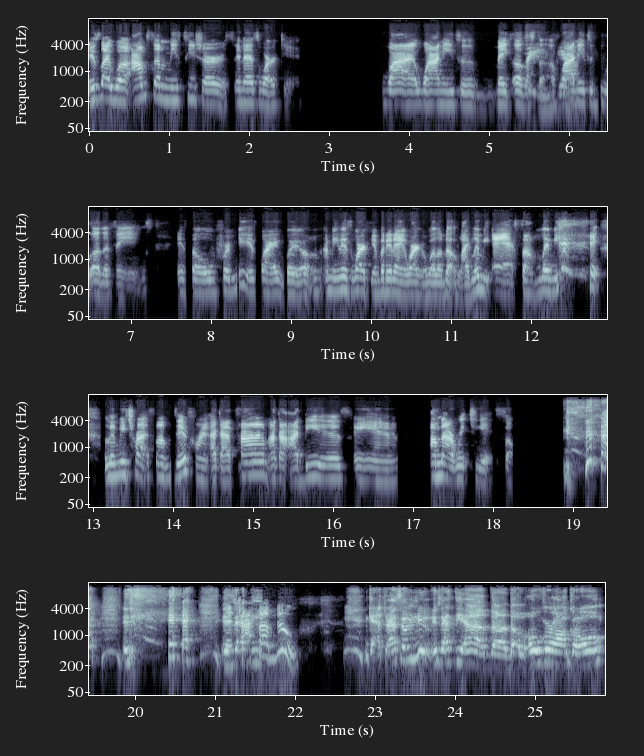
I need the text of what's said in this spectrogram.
it's like, well, I'm selling these t-shirts and that's working. why why I need to make other Things, stuff, why. I need to do other things. And so for me, it's like, well, I mean, it's working, but it ain't working well enough. Like, let me add something. Let me let me try something different. I got time, I got ideas, and I'm not rich yet, so is let's that try the, something new. Gotta try something new? Is that the uh, the the overall goal?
